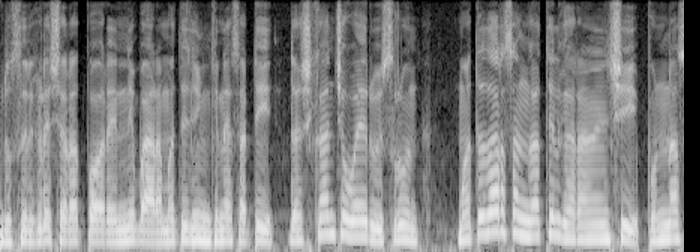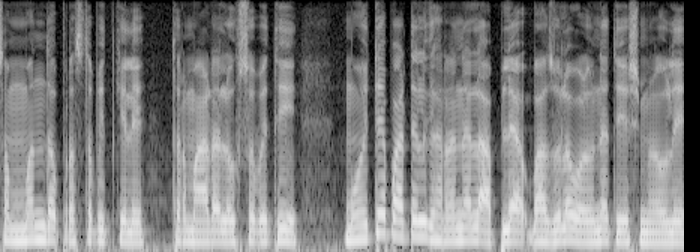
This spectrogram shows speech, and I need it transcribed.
दुसरीकडे शरद पवार यांनी बारामती जिंकण्यासाठी दशकांचे वैर विसरून मतदारसंघातील घराण्यांशी पुन्हा संबंध प्रस्थापित केले. तर माडा लोकसभेतही मोहिते पाटील घराण्याला आपल्या बाजूला वळवण्यात यश मिळवले.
